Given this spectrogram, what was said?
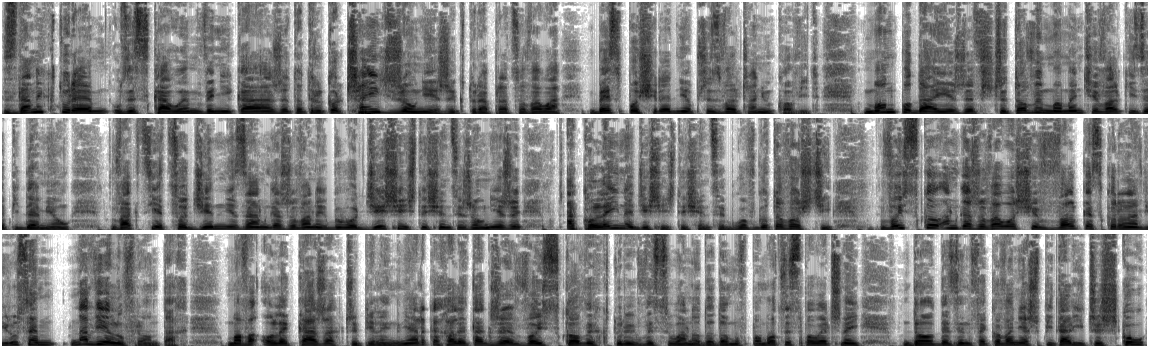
Z danych, które uzyskałem, wynika, że to tylko część żołnierzy, która pracowała bezpośrednio przy zwalczaniu COVID. MON podaje, że w szczytowym momencie walki z epidemią w akcję codziennie zaangażowanych było 10 tysięcy żołnierzy, a kolejne 10 tysięcy było w gotowości. Wojsko angażowało się w walkę z koronawirusem na wielu frontach. Mowa o lekarzach czy pielęgniarkach, ale także wojskowych, których wysyłano do domów pomocy społecznej do dezynfekowania szpitali czy szkół,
